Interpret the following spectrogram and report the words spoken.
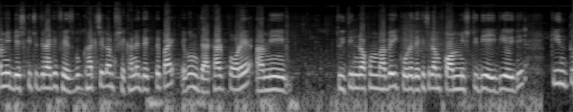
আমি বেশ কিছুদিন আগে ফেসবুক ঘাটছিলাম, সেখানে দেখতে পাই এবং দেখার পরে আমি দুই তিন রকমভাবেই করে দেখেছিলাম, কম মিষ্টি দিয়ে, এই দিয়ে, ওই দিয়ে। কিন্তু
